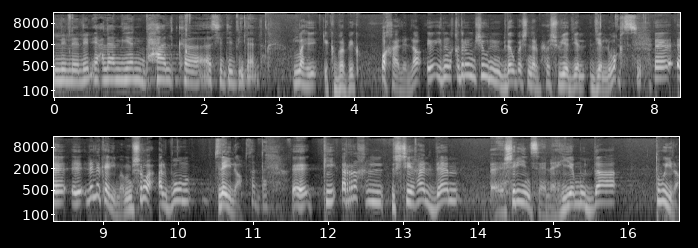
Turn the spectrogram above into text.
للإعلاميين بحالك سيدي بلال. الله يكبر بك واخا لاله اذا نقدروا نمشيو نبداو باش نربحوا شوية ديال ديال الوقت. آه آه لاله كريمة مشروع ألبوم ليلى. تفضل. آه كيأرخ الاشتغال دام 20 سنة هي مدة طويلة.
